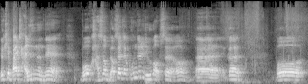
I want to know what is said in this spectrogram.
이렇게 말 잘 듣는데 뭐 가서 멱살 잡고 흔들 이유가 없어요. 예, 그러니까 뭐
